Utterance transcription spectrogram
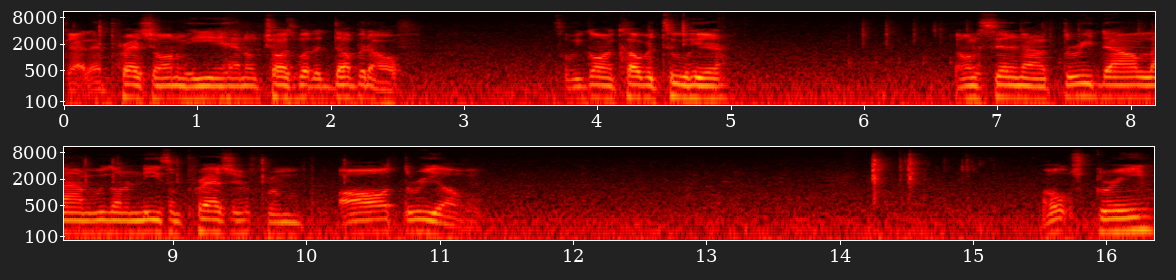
Got that pressure on him. He ain't had no choice but to dump it off. So we going cover two here. Only sending out three down line. We're going to need some pressure from all three of them. Oh, screen.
